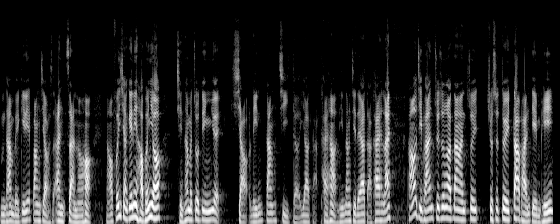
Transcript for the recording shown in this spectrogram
我们他每个月帮姜老师按赞哦哈，然后分享给你好朋友，请他们做订阅，小铃铛记得要打开哈，铃铛记得要打开。来，盘后几盘最重要，当然最就是对大盘点评，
